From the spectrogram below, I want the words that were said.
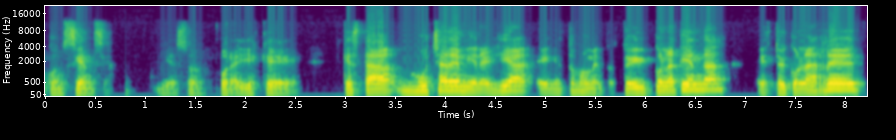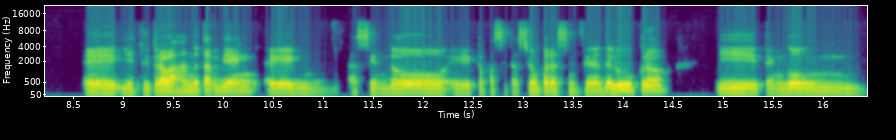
conciencia. y eso por ahí es que, que está mucha de mi energía en estos momentos. Estoy con la tienda, estoy con la red, eh, y estoy trabajando también en haciendo eh, capacitación para sin fines de lucro y tengo un,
